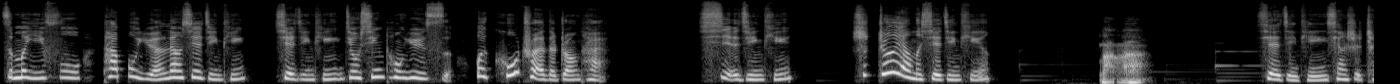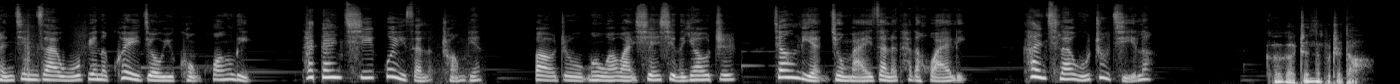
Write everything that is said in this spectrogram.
怎么一副他不原谅谢景亭，谢景亭就心痛欲死，会哭出来的状态？谢景亭是这样的，谢景亭。婉婉，谢景亭像是沉浸在无边的愧疚与恐慌里，他单膝跪在了床边，抱住孟婉婉纤细的腰肢，将脸就埋在了他的怀里，看起来无助极了。哥哥真的不知道。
